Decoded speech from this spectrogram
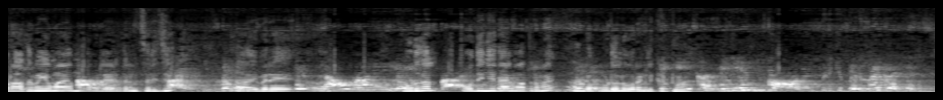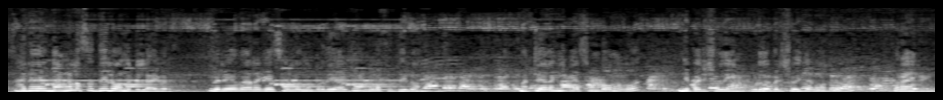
പ്രാഥമികമായ നമ്മുടെ വിലയിരുത്തലനുസരിച്ച് ഇവരെ കൂടുതൽ ചോദ്യം ചെയ്താൽ മാത്രമേ അതിന്റെ കൂടുതൽ വിവരങ്ങൾ കിട്ടുള്ളൂ. ഇതിന് ഞങ്ങളുടെ ശ്രദ്ധയിൽ വന്നിട്ടില്ല ഇവർ ഇവർ വേറെ കേസുകളിലൊന്നും പ്രതിയായിട്ട് ഞങ്ങളുടെ ശ്രദ്ധയിൽ വന്നിട്ടില്ല മറ്റേതെങ്കിലും കേസ് ഉണ്ടോ എന്നുള്ളത് ഇനി പരിശോധിക്കണം. കൂടുതൽ പരിശോധിച്ചാൽ മാത്രമേ പറയാൻ കഴിയൂ.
